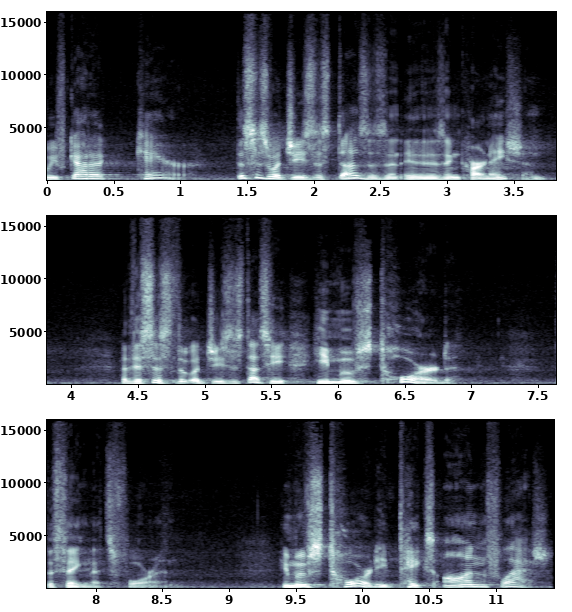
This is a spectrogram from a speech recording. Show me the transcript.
we've got to care. This is what Jesus does in his incarnation. This is what Jesus does. He, he moves toward the thing that's foreign. He moves toward, he takes on flesh.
